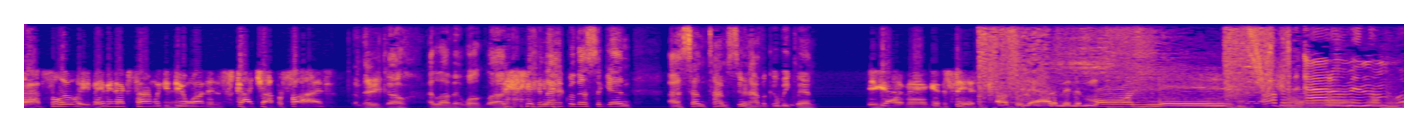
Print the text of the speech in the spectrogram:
Absolutely. Maybe next time we can do one in Sky Chopper Five. There you go. I love it. Well, uh, connect with us again uh, sometime soon. Have a good week, man. You got it, man. Good to see you. Up and Adam in the morning. Up and Adam in the morning.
